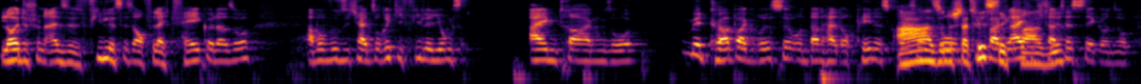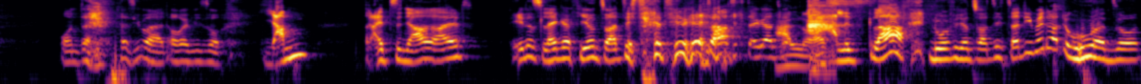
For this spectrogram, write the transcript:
Leute schon, also vieles ist auch vielleicht fake oder so, aber wo sich halt so richtig viele Jungs eintragen, so mit Körpergröße und dann halt auch Penisgröße. Ah, und so eine Statistik vergleichen, quasi. Statistik und so. Und äh, da sieht man halt auch irgendwie so, Jan, 13 Jahre alt, Penislänge 24 Zentimeter. Hatte ich da ganz Alles. klar, nur 24 Zentimeter, du Hurensohn.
